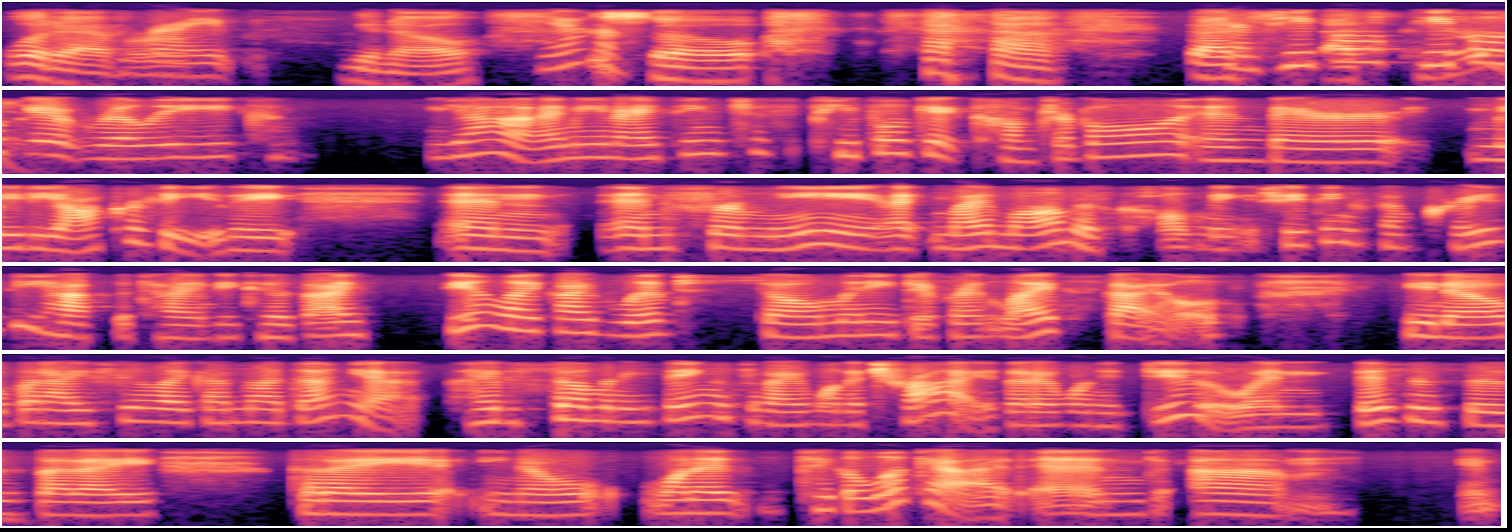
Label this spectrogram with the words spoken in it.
whatever, Right. You know. Yeah. So that's and people that's people get really yeah i mean i think just people get comfortable in their mediocrity. They and and for me I, my mom has called me. She thinks i'm crazy half the time because i feel like i've lived so many different lifestyles you know but i feel like i'm not done yet. I have so many things that i want to try that i want to do and businesses that i that i you know want to take a look at. And um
